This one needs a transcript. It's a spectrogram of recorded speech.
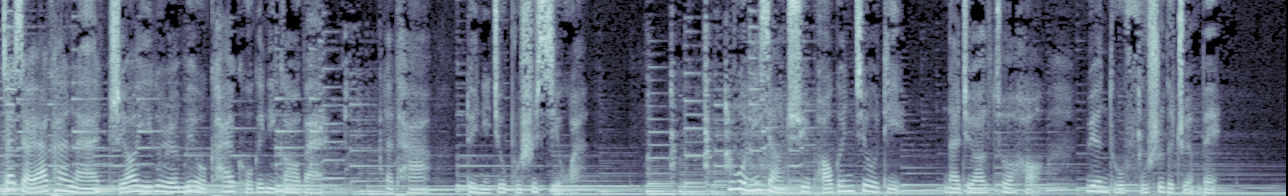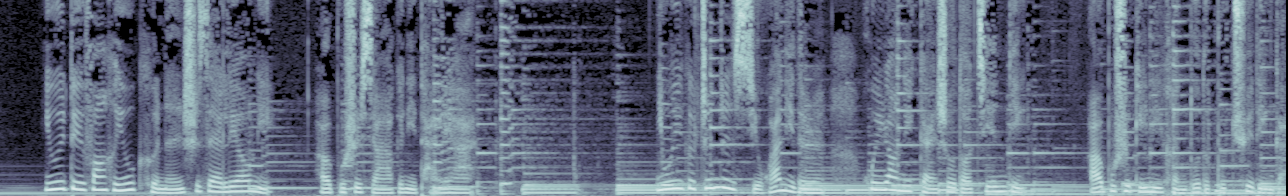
在小丫看来，只要一个人没有开口跟你告白，那他对你就不是喜欢。如果你想去刨根究底，那就要做好愿赌服输的准备，因为对方很有可能是在撩你，而不是想要跟你谈恋爱。因为一个真正喜欢你的人，会让你感受到坚定，而不是给你很多的不确定感。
